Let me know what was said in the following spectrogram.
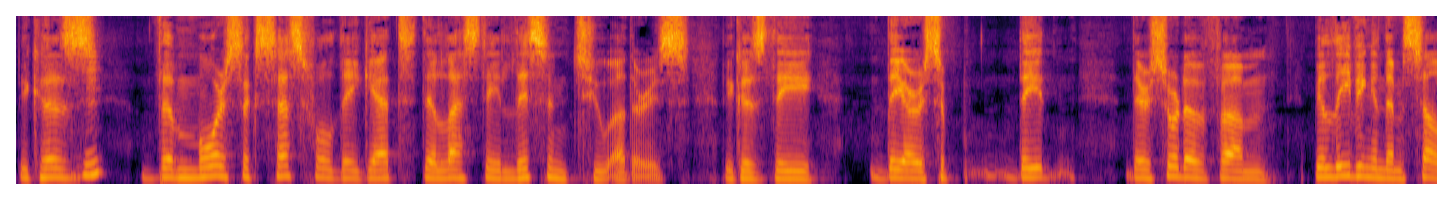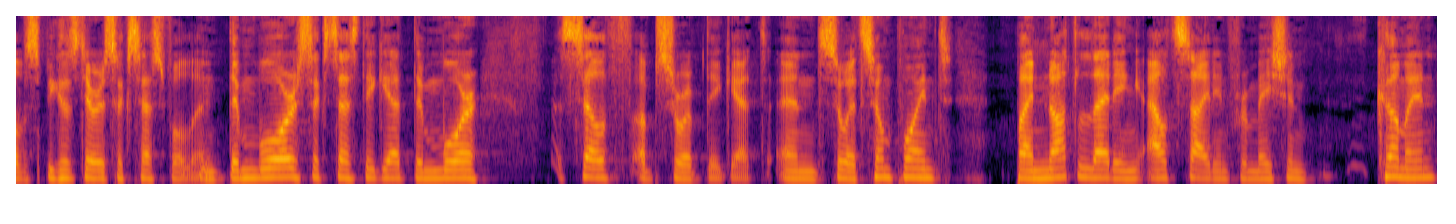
because the more successful they get, the less they listen to others because they they are they they're sort of um, believing in themselves because they're successful, and the more success they get, the more self-absorbed they get, and so at some point, by not letting outside information come in,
